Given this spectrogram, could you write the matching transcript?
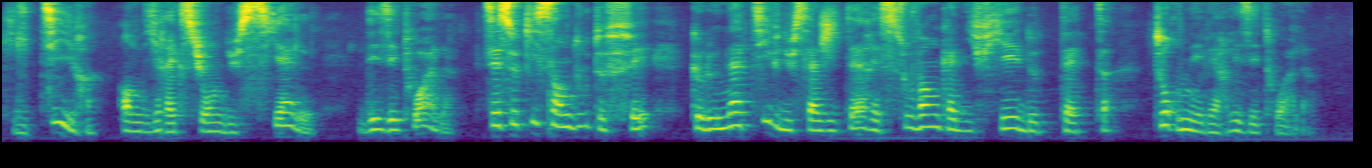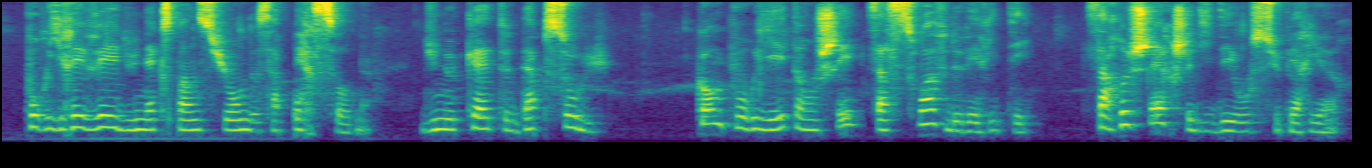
qu'il tire en direction du ciel, des étoiles, c'est ce qui sans doute fait que le natif du Sagittaire est souvent qualifié de tête tournée vers les étoiles, pour y rêver d'une expansion de sa personne, d'une quête d'absolu, comme pour y étancher sa soif de vérité, sa recherche d'idéaux supérieurs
